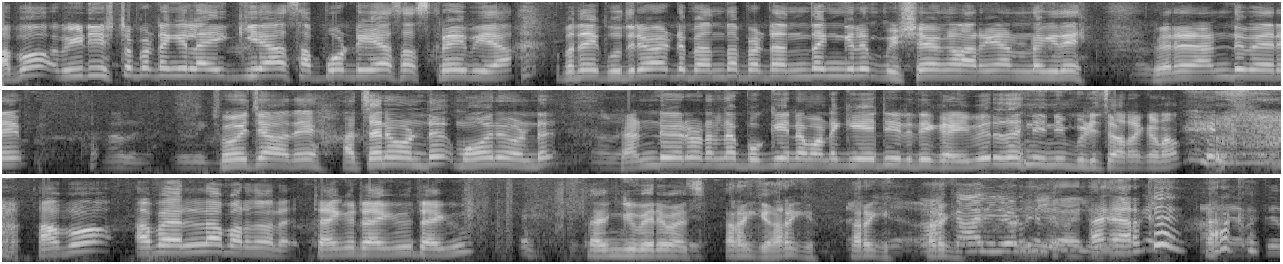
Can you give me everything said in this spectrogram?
അപ്പോൾ വീഡിയോ ഇഷ്ടപ്പെട്ടെങ്കിൽ ലൈക്ക് ചെയ്യുക സപ്പോർട്ട് ചെയ്യുക സബ്സ്ക്രൈബ് ചെയ്യുക. അപ്പോൾ കുതിരയുമായിട്ട് ബന്ധപ്പെട്ട എന്തെങ്കിലും വിഷയങ്ങൾ അറിയാനുണ്ടെങ്കിൽ ഇവരെ രണ്ടുപേരെയും ചോദിച്ചാൽ മതി. അച്ഛനും ഉണ്ട് മോനും ഉണ്ട്. രണ്ടുപേരോട് തന്നെ എന്നെ മടക്കി കയറ്റി ഇരുത്തിക്കാം ഇവർ തന്നെ ഇനിയും പിടിച്ചിറക്കണം. അപ്പോ അപ്പോൾ എല്ലാം പറഞ്ഞ പോലെ. Thank you thank you thank you thank you very much ഇറക്കി ഇറക്കി ഇറക്കി ഇറക്കി. ഇറക്കി ഇറക്കി.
